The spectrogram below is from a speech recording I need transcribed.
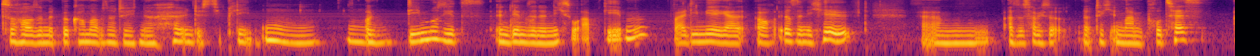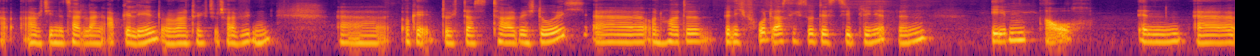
zu Hause mitbekommen habe, ist natürlich eine Höllendisziplin. Mhm. Mhm. Und die muss ich jetzt in dem Sinne nicht so abgeben, weil die mir ja auch irrsinnig hilft. Ähm, also das habe ich so natürlich in meinem Prozess, äh, habe ich die eine Zeit lang abgelehnt und war natürlich total wütend äh, okay, durch das Tal bin ich durch. Äh, und heute bin ich froh, dass ich so diszipliniert bin, eben auch in äh,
